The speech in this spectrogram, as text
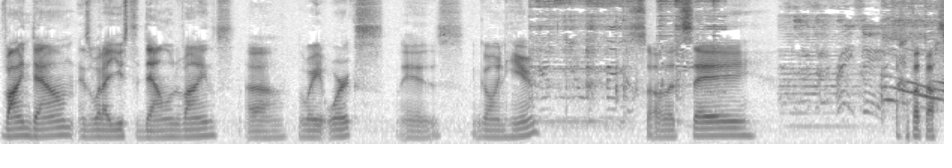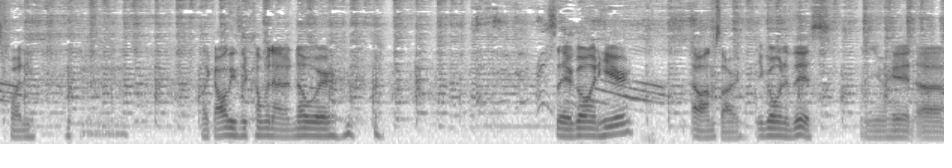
Vine down is what I used to download vines. Uh, the way it works is go in here. So let's say I thought that was funny. like all these are coming out of nowhere. so you go in here. Oh, I'm sorry. You go into this and you hit uh,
